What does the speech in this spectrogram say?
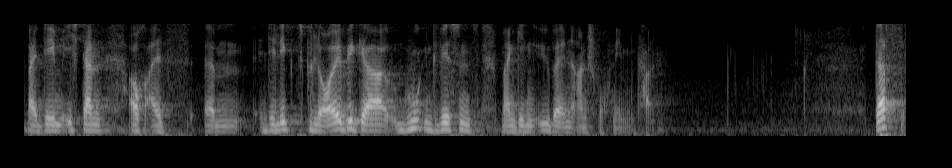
bei dem ich dann auch als ähm, Deliktsgläubiger guten Gewissens mein Gegenüber in Anspruch nehmen kann. Das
